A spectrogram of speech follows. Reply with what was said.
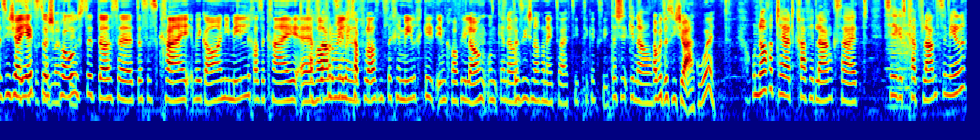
Es ist ja jetzt, du hast gepostet, dass, äh, dass es keine vegane Milch, also keine, äh, Keine Hafermilch, keine pflanzliche Milch gibt im Kaffee Lang und Genau. das ist nachher nicht zwei Zeitungen gewesen. das ist, genau. Aber das ist ja auch gut. Und nachher hat Kaffee Lang gesagt, sie hätten keine Pflanzenmilch,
